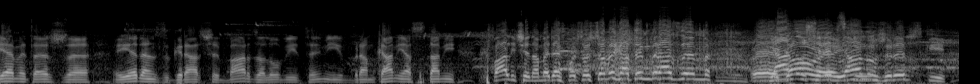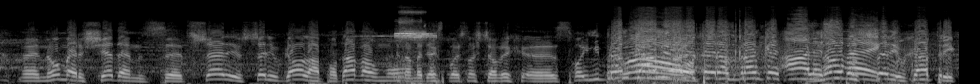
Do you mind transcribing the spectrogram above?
wiemy też, że jeden z graczy bardzo lubi tymi bramkami, asystami chwalić się na mediach społecznościowych, a tym razem e, Janusz gol, Rybski. Janusz Rybski, e, numer 7, strzelił, strzelił gola, podawał mu na mediach społecznościowych e, swoimi bramkami, ale teraz bramkę Ale znowu szpek. strzelił hat-trick.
